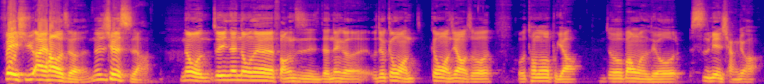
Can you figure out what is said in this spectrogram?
废墟爱好者那是确实啊。那我最近在弄那个房子的那个，我就跟王跟王建豪说，我通通都不要，就帮我留四面墙就好。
